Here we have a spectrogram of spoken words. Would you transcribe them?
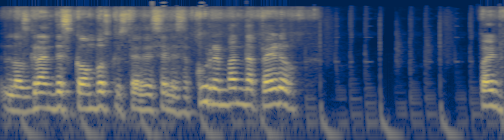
los grandes combos que a ustedes se les ocurren, banda, pero. Bueno,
